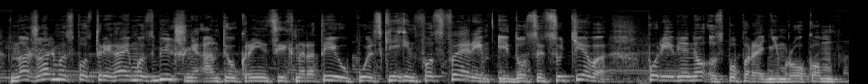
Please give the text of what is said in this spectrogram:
На жаль, ми спостерігаємо збільшення антиукраїнських наративів у польській інфосфері і досить суттєве порівняно з попереднім роком.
